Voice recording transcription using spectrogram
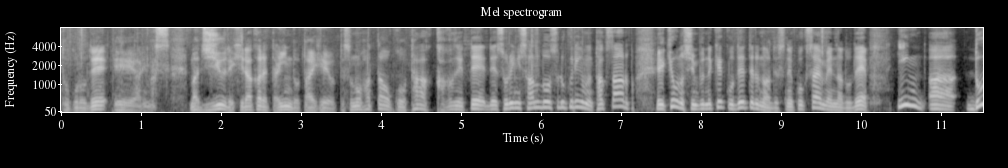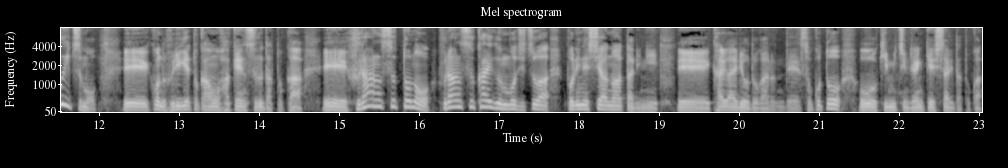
ところで、えー、あります。まあ、自由で開かれたインド太平洋って、その旗をこう高く掲げて、で、それに賛同する国々もたくさんあると。えー、今日の新聞で結構出てるのはですね、国際面などで、インあドイツも、えー、今度フリゲート艦を派遣するだとか、えー、フランスとの、フランス海軍も実はポリネシアのあたりに、えー、海外領土があるんで、そこと緊密に連携したりだとか、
